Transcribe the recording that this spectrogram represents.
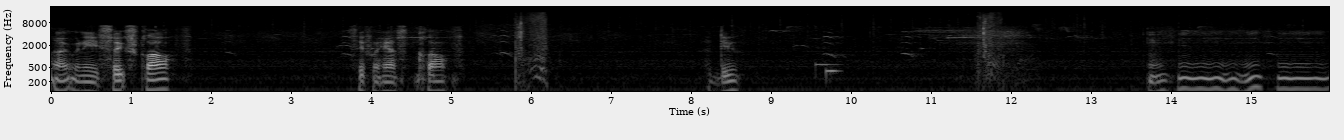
alright, we need six cloth. See if we have some cloth. I do. Mm-hmm, mm-hmm.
